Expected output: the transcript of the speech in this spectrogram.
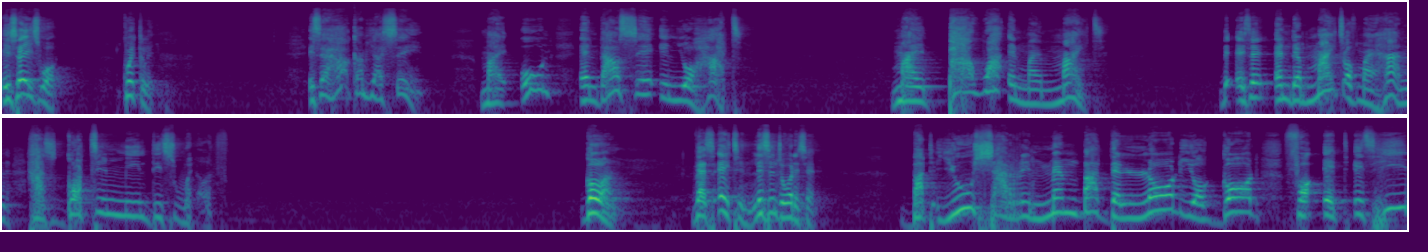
It says what? Quickly. It says, How come you are saying, My own, and thou say in your heart, My power and my might he said, and the might of my hand has gotten me this wealth. Go on. Verse 18. Listen to what he said. But you shall remember the Lord your God, for it is He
